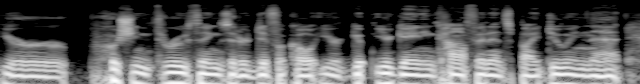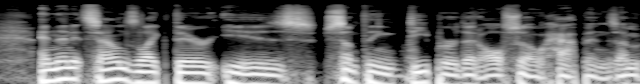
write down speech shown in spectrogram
you're pushing through things that are difficult you're you're gaining confidence by doing that. And then it sounds like there is something deeper that also happens. I'm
